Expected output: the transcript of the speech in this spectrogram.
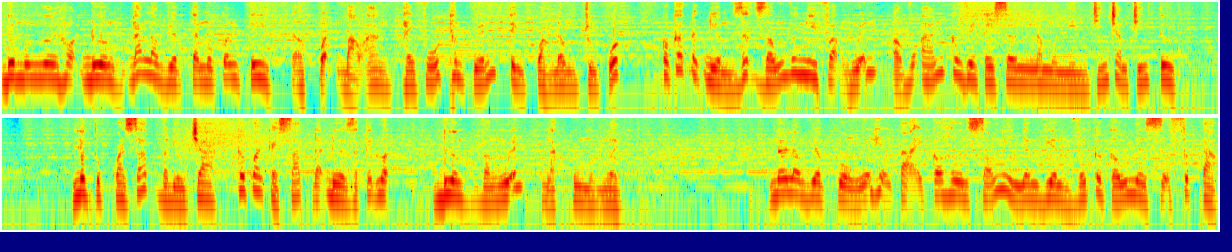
được một người họ Đường đang làm việc tại một công ty ở quận Bảo An, thành phố Thâm Quyến, tỉnh Quảng Đông, Trung Quốc có các đặc điểm rất giống với nghi phạm Nguyễn ở vụ án công viên Tây Sơn năm 1994 Liên tục quan sát và điều tra, cơ quan cảnh sát đã đưa ra kết luận Đường và Nguyễn là cùng một người. Nơi làm việc của Nguyễn hiện tại có hơn 6.000 nhân viên với cơ cấu nhân sự phức tạp.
